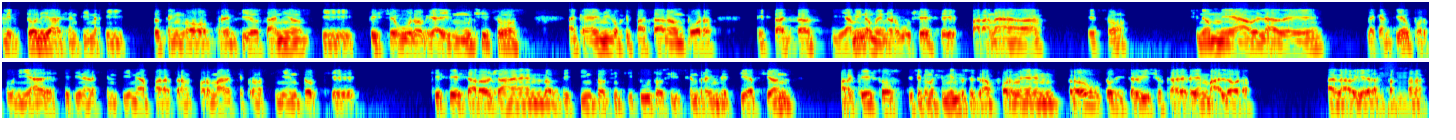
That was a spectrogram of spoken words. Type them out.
En la historia argentina. Y yo tengo 32 años y estoy seguro que hay muchísimos académicos que pasaron por exactas y a mí no me enorgullece para nada eso, sino me habla de la cantidad de oportunidades que tiene Argentina para transformar ese conocimiento que, que se desarrolla en los distintos institutos y centros de investigación para que esos, ese conocimiento se transforme en productos y servicios que agreguen valor a la vida de las personas.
